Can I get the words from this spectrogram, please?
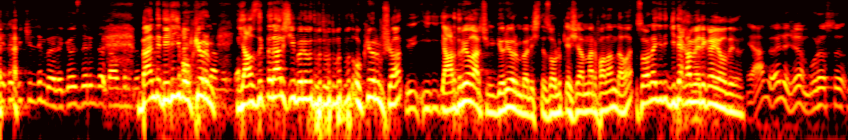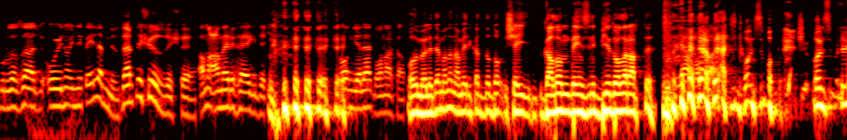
çete dikildim böyle gözlerimi de daldırdım. Ben de deli gibi okuyorum. Yazdıkları her şeyi böyle bıt bıt bıt bıt bıt okuyorum şu an. Yardırıyorlar çünkü görüyorum böyle işte zorluk yaşayanlar falan da var. Sonra gidip gidek Amerika'ya oluyor. Ya abi öyle canım. Burası burada sadece oyun oynayıp eğlenmiyoruz. Dertleşiyoruz da işte. Ama Amerika'ya gidelim. Son gelen dona kal. Oğlum öyle deme lan Amerika'da da do- şey galon benzini 1 dolar arttı. Ya baba. Holmes'un böyle bir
